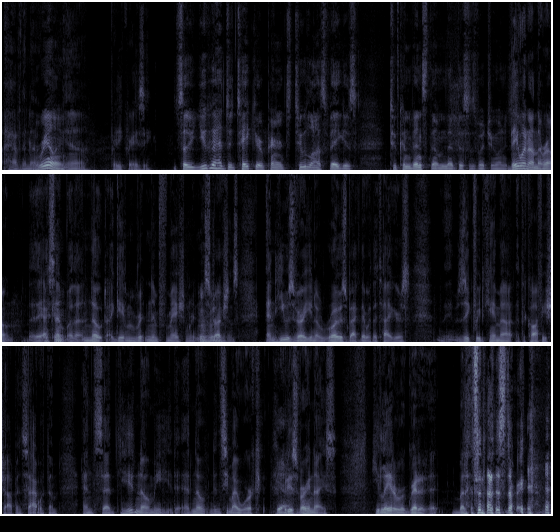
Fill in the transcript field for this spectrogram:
I have the note. Really? Yeah, pretty crazy. So you had to take your parents to Las Vegas to convince them that this is what you wanted to do. They do. went on their own. They, I sent with a note. I gave him written information, written mm-hmm. instructions, and he was very, you know, Roy was back there with the Tigers. Siegfried came out at the coffee shop and sat with them and said he didn't know me, he had no, didn't see my work, Yeah. but he was very nice. He later regretted it, but that's another story.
